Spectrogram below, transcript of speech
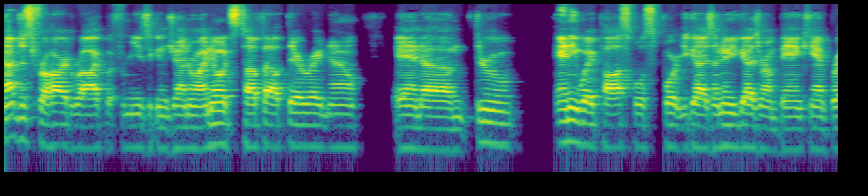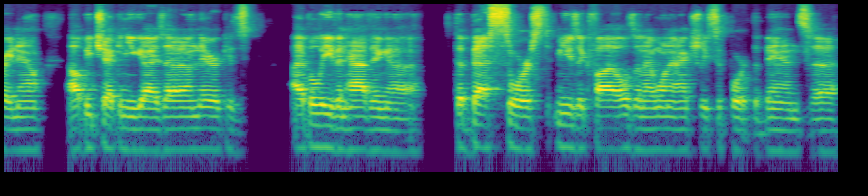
not just for hard rock, but for music in general. I know it's tough out there right now. And um, through any way possible, support you guys. I know you guys are on Bandcamp right now. I'll be checking you guys out on there because I believe in having uh, the best sourced music files and I want to actually support the bands. Uh,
